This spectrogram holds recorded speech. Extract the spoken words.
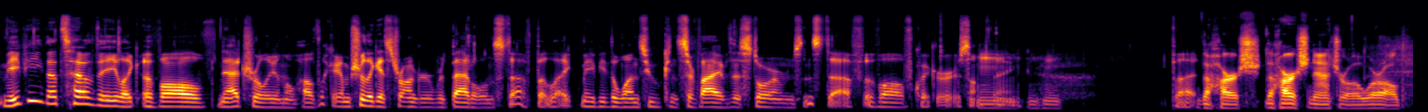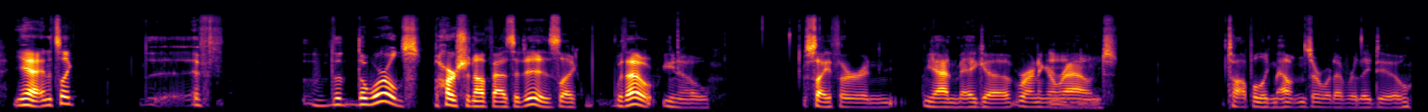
Maybe that's how they like evolve naturally in the wild. Like I'm sure they get stronger with battle and stuff, but like maybe the ones who can survive the storms and stuff evolve quicker or something. hmm But The harsh, the harsh natural world. yeah, and it's like if the the world's harsh enough as it is, like without you know Scyther and Yanmega running Mhm. around toppling mountains or whatever they do,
